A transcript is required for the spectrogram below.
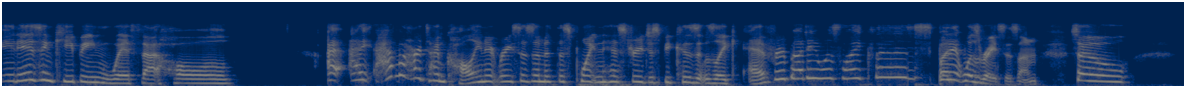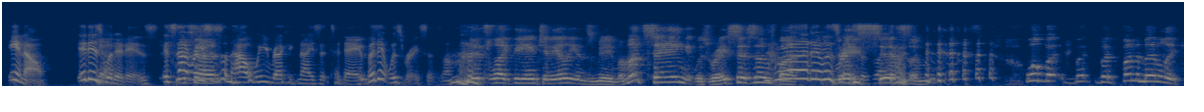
it is in keeping with that whole. I, I have a hard time calling it racism at this point in history just because it was like everybody was like this, but it was racism. So, you know, it is Yeah. what it is. It's not It's a- racism how we recognize it today, but it was racism. It's like the ancient aliens meme. I'm not saying it was racism, but it was racism. racism. Well, but but but fundamentally,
